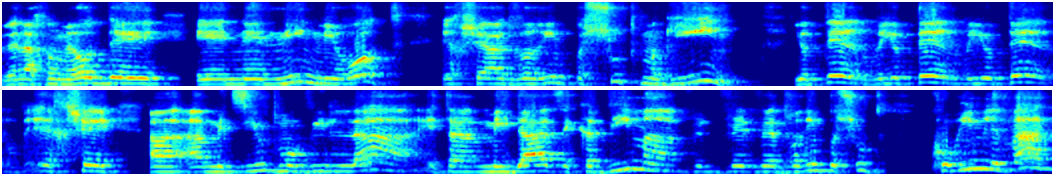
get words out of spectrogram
ואנחנו מאוד אה, נהנים לראות איך שהדברים פשוט מגיעים יותר ויותר ויותר, ואיך שהמציאות מובילה את המידע הזה קדימה, והדברים פשוט קורים לבד,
